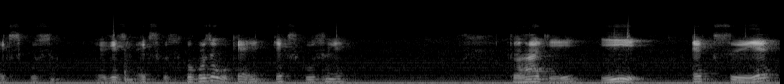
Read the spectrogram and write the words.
X 9승. 여기 지금 X 9승. 거꾸로 적어볼게. X 9승의 더하기 2 X의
